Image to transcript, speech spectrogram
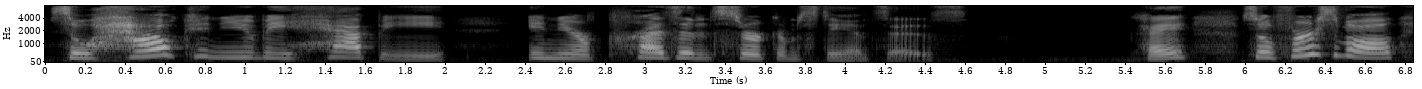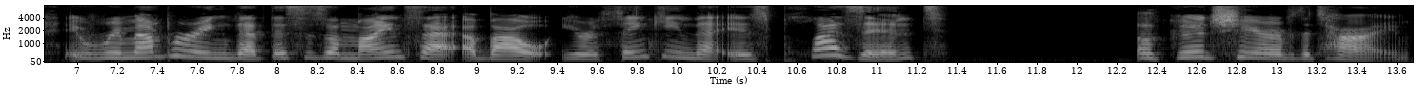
So, how can you be happy in your present circumstances? Okay, so first of all, remembering that this is a mindset about your thinking that is pleasant a good share of the time.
